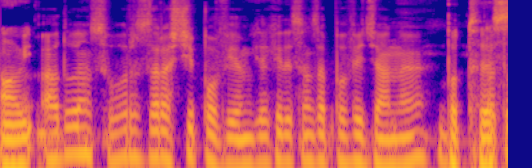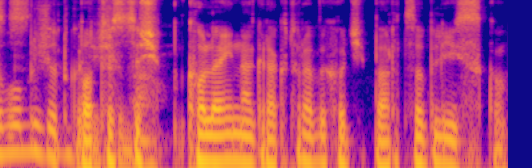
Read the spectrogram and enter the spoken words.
Oj. Advance Wars, zaraz ci powiem, kiedy są zapowiedziane. Bo to jest, to było bliziutko Bo to jest coś, kolejna gra, która wychodzi bardzo blisko.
